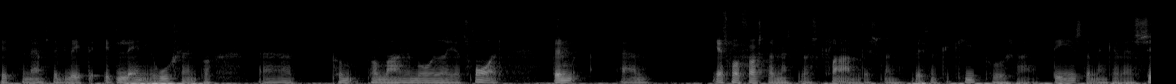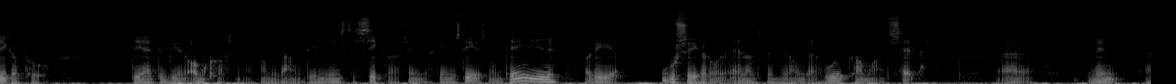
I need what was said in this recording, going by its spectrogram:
et, nærmest et, et, et land i Rusland på, uh, på, på mange måder. Jeg tror, at den, um, jeg tror først, at man skal gøre sig klar, hvis man, hvis man skal kigge på sig, at det eneste, man kan være sikker på, det er, at det bliver en omkostning at komme i gang. Det er den eneste sikre ting, der skal investeres nogle penge i det, og det er usikkert under alle omstændigheder, om der overhovedet kommer et salg. Uh, men uh,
